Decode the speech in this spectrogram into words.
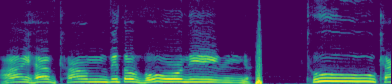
I have come with a warning. Toucan!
